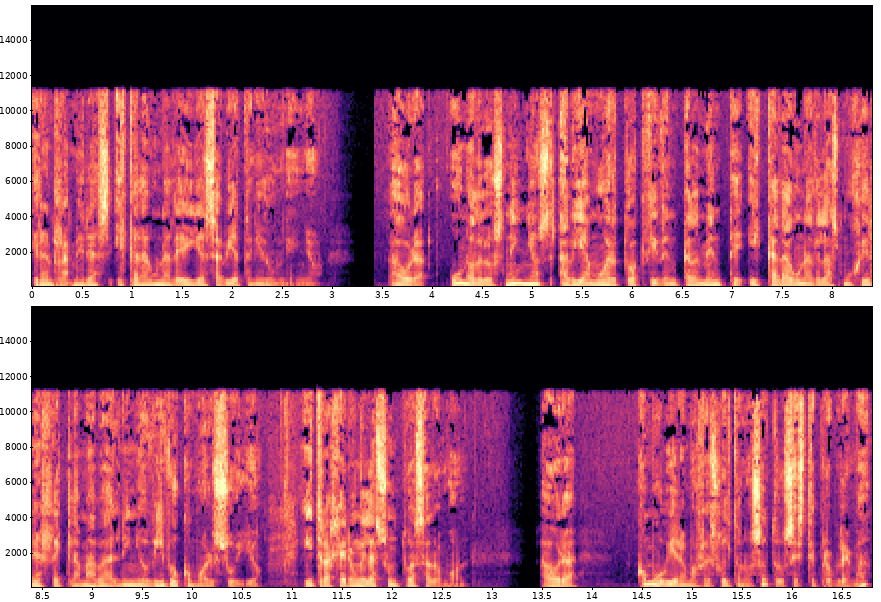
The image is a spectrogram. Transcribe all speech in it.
eran rameras y cada una de ellas había tenido un niño. Ahora, uno de los niños había muerto accidentalmente y cada una de las mujeres reclamaba al niño vivo como el suyo, y trajeron el asunto a Salomón. Ahora, ¿cómo hubiéramos resuelto nosotros este problema?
